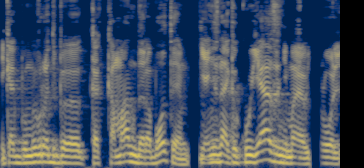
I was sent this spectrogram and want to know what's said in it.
И как бы мы вроде бы как команда работаем. Я не знаю, какую я занимаю роль.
